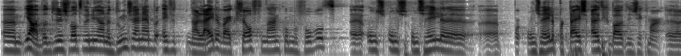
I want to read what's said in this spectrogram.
Ehm, ja, wat, dus wat we nu aan het doen zijn, hebben even naar Leiden, waar ik zelf vandaan kom bijvoorbeeld. eh, ons, ons, ons hele, eh, onze hele partij is uitgebouwd in zeg maar, eh,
